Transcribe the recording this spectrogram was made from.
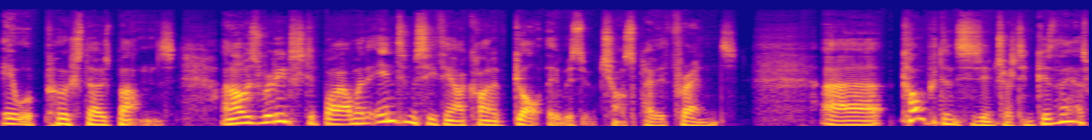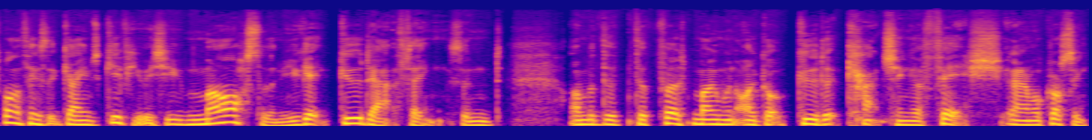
it would push those buttons. And I was really interested by it. I mean, the intimacy thing I kind of got. It was a chance to play with friends. Uh, competence is interesting because I think that's one of the things that games give you is you master them. You get good at things. And I remember the, the first moment I got good at catching a fish in Animal Crossing,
